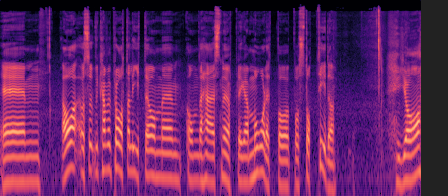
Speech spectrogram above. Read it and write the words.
Ehm, Ja, och så vi kan väl prata lite om, eh, om det här snöpliga målet på, på stopptid då. Ja,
